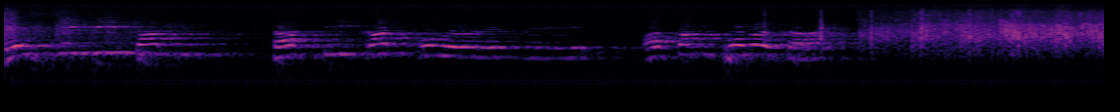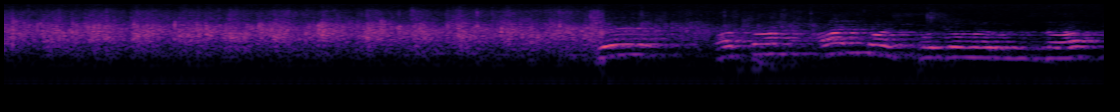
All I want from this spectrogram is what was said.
Mesleki tat, tatbikat kolu öğretmeni Hasan Polat'a ve Hasan Aybaş hocalarımıza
